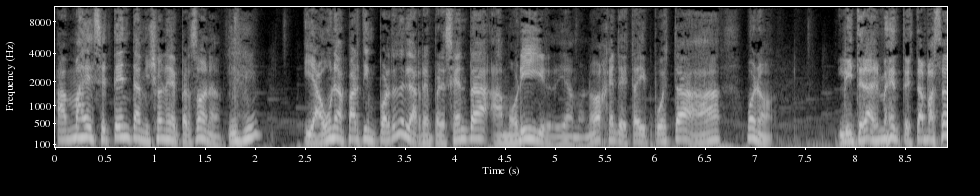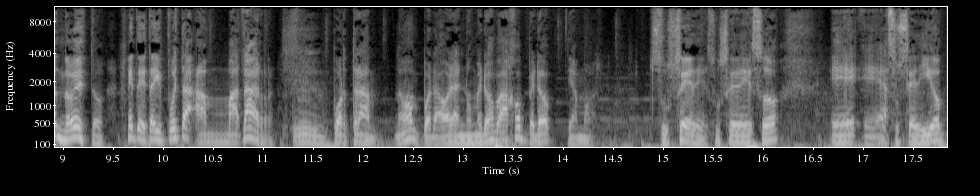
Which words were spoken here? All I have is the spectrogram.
a más de 70 millones de personas. Y a una parte importante la representa a morir, digamos, ¿no? Gente que está dispuesta a, bueno, literalmente está pasando esto. Gente que está dispuesta a matar Mm. por Trump, ¿no? Por ahora en números bajos, pero, digamos, sucede, sucede eso. eh, eh, ha sucedido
